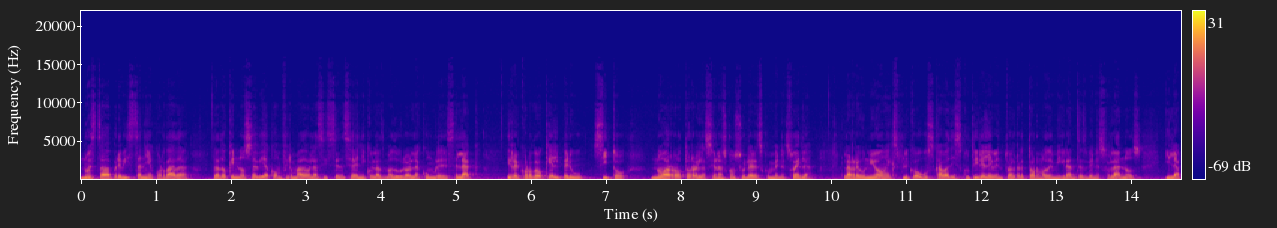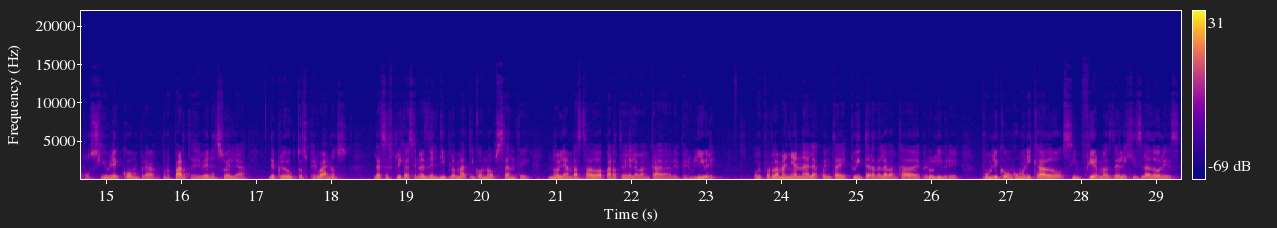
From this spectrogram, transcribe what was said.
no estaba prevista ni acordada, dado que no se había confirmado la asistencia de Nicolás Maduro a la cumbre de CELAC, y recordó que el Perú, cito, no ha roto relaciones consulares con Venezuela. La reunión, explicó, buscaba discutir el eventual retorno de migrantes venezolanos y la posible compra por parte de Venezuela de productos peruanos. Las explicaciones del diplomático, no obstante, no le han bastado a parte de la bancada de Perú Libre. Hoy por la mañana, la cuenta de Twitter de la bancada de Perú Libre publicó un comunicado sin firmas de legisladores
